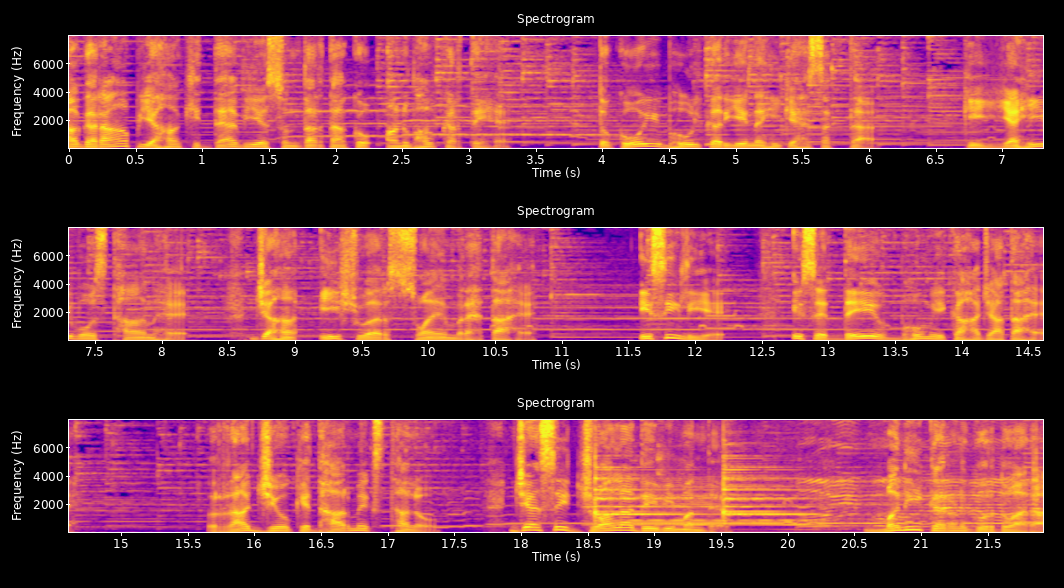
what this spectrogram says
अगर आप यहाँ की दैवीय सुंदरता को अनुभव करते हैं तो कोई भूल कर ये नहीं कह सकता कि यही वो स्थान है जहाँ ईश्वर स्वयं रहता है। इसीलिए इसे देव भूमि कहा जाता है। राज्यों के धार्मिक स्थलों जैसे ज्वाला देवी मंदिर, मणिकरण गुरुद्वारा,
